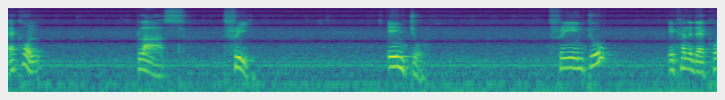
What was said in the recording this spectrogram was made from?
এখন plus three into three into, এখানে দেখো,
